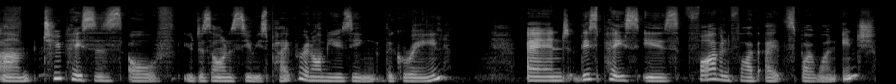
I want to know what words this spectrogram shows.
um, two pieces of your designer series paper, and I'm using the green. And this piece is five and five eighths by one inch.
